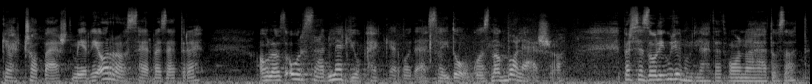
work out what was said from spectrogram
kell csapást mérni arra a szervezetre, ahol az ország legjobb hackervadászai dolgoznak, Balázsra. Persze Zoli ugyanúgy lehetett volna áldozat.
